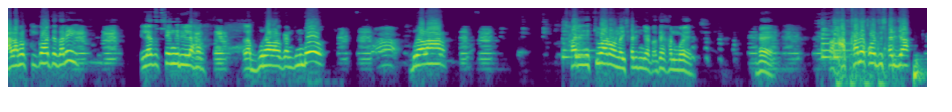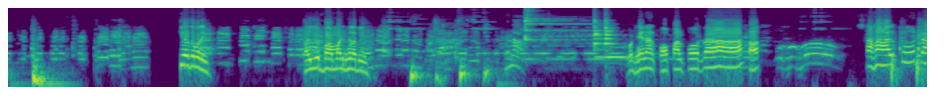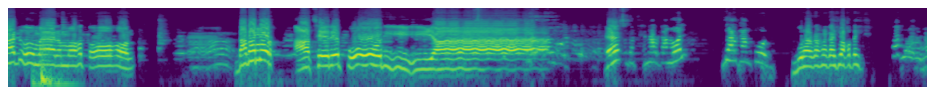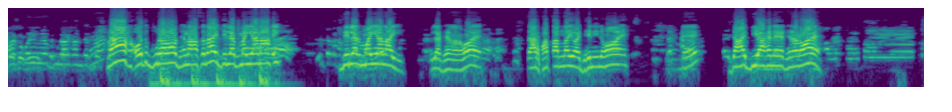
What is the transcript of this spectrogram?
আলাপ কি কহতে জানি? এলা তো চেঙ্গরি লাহার। আলা বুড়ালার গান কিনবো? বুড়ালার শাড়ি কি বাড়ো নাই, শাড়ি যাটা দেখান ময়ে। হ্যাঁ। হাত খানে কয়েছে শাড়ি যা। কি হতে পারে? আইয়ে বা মারি ফেলাবে। ও ঢেনার কপাল পরা সাহাল কুটা ডুমের মতন। দাদা মোর আছে রে পরিয়া হ্যাঁ গান হল? গান কই? বুড়ার গান গাইছো না ওই তো বুড়ালাও ঢেনা আছে নাই জেলার মাইয়া নাই। জেলার মাইয়া নাই। ঢেনা হয় তার ভাতার নাই হয় ঢেনি হয় যাই বিয়া হেনে ঢেনা নয়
